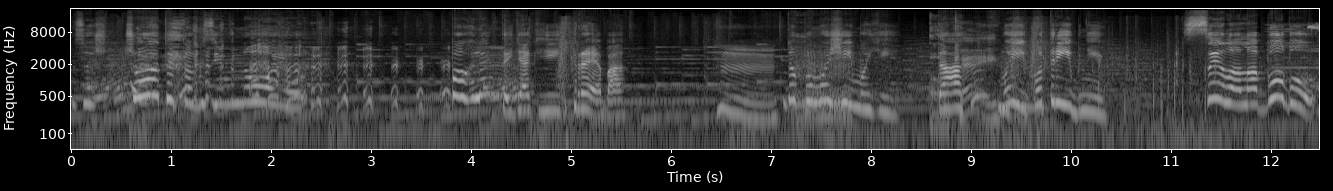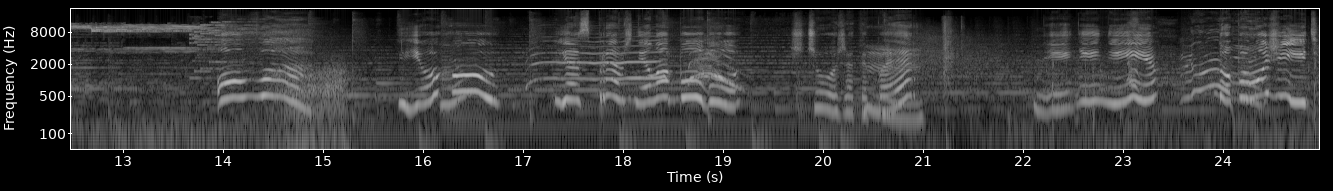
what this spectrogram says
За що ти так зі мною? Погляньте, як їй треба. Допоможімо їй. Так, ми їй потрібні. Сила лабубу. Ова! Юху! Я справжня лабубу. Що ж, а тепер? Ні, ні, ні. Допоможіть.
